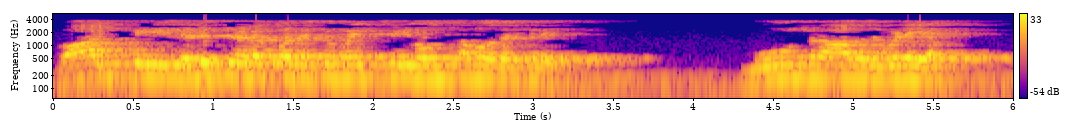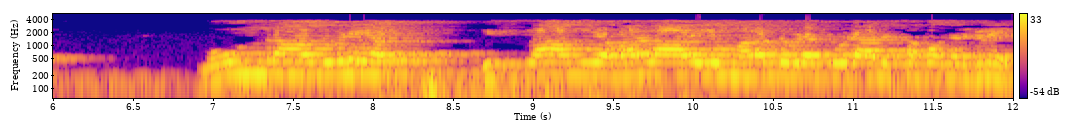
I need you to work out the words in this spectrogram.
வாழ்க்கையில் எடுத்து நடப்பதற்கு முயற்சி செய்வோம் சகோதரர்களே. மூன்றாவது விடயம். மூன்றாவது விடயம். இஸ்லாமிய வரலாறையும் மறந்துவிடக் கூடாது சகோதரர்களே.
